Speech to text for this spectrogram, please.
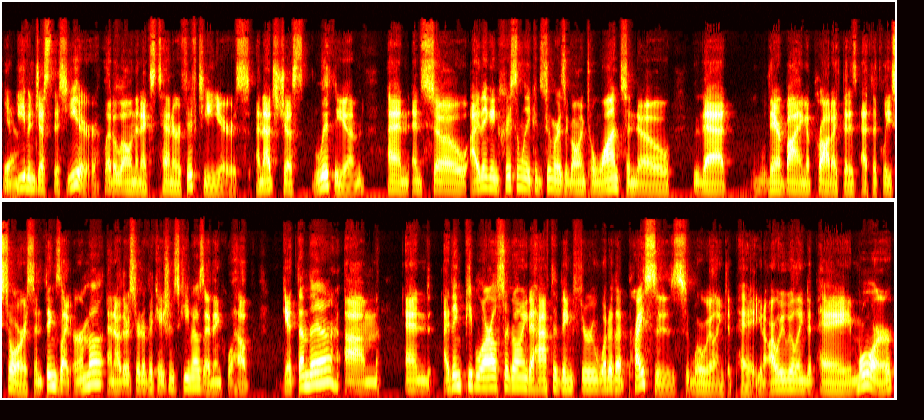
Yeah. Even just this year, let alone the next 10 or 15 years. And that's just lithium and and so i think increasingly consumers are going to want to know that they're buying a product that is ethically sourced. And things like irma and other certification schemas i think will help get them there. Um, and i think people are also going to have to think through what are the prices we're willing to pay? You know are we willing to pay more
